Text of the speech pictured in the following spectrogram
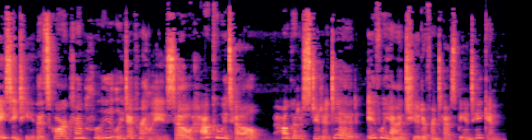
ACT, that score completely differently. So how can we tell how good a student did if we had two different tests being taken?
